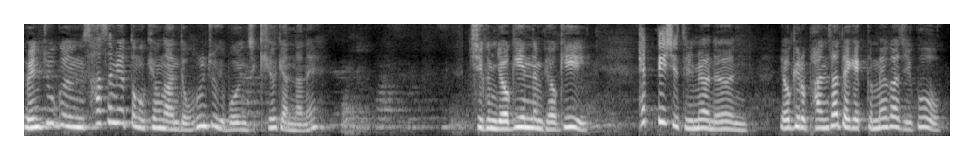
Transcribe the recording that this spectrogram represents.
왼쪽은 사슴이었던 거 기억나는데 오른쪽이 뭐였는지 기억이 안 나네. 지금 여기 있는 벽이 햇빛이 들면은 여기로 반사되게끔 해가지고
